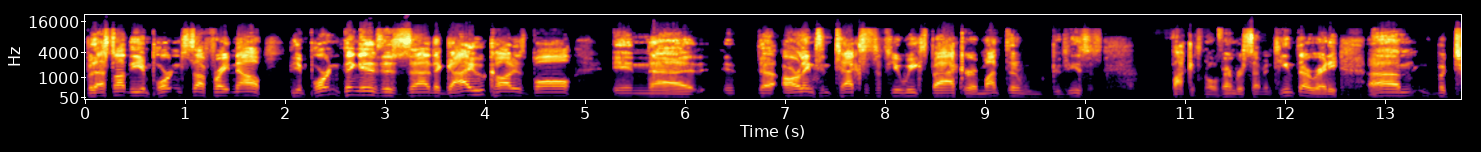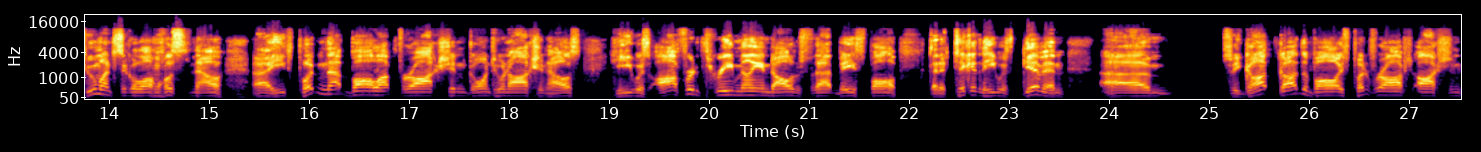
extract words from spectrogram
but that's not the important stuff right now. The important thing is, is uh, the guy who caught his ball in uh, in, Arlington, Texas, a few weeks back, or a month. And Jesus, fuck, it's November seventeenth already. Um, but two months ago, almost now, uh, he's putting that ball up for auction, going to an auction house. He was offered three million dollars for that baseball. That a ticket that he was given. Um, so he got got the ball. He's put for au- auction.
